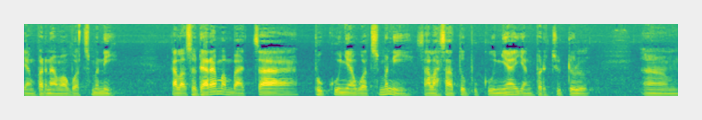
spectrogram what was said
yang bernama Watchmeni. Kalau saudara membaca bukunya Watchmeni, salah satu bukunya yang berjudul um,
